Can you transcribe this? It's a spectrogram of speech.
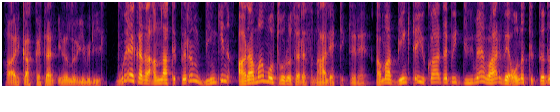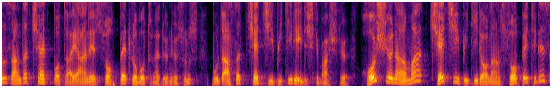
Harika hakikaten inanılır gibi değil. Buraya kadar anlattıklarım Bing'in arama motoru tarafını hallettikleri. Ama Bing'de yukarıda bir düğme var ve ona tıkladığınız anda chatbot'a yani sohbet robotuna dönüyorsunuz. Burada aslında ChatGPT ile ilişki başlıyor. Hoş yönü ama ChatGPT ile olan sohbetiniz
